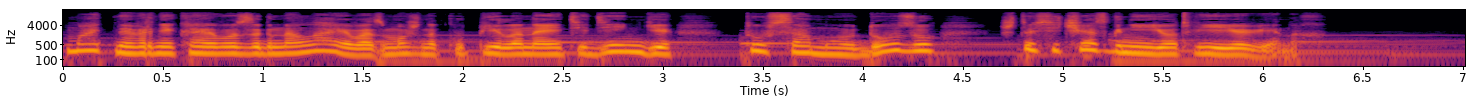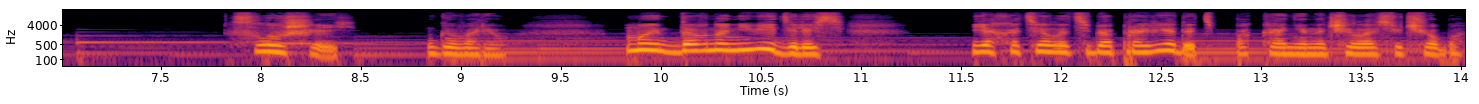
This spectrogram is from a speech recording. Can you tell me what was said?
Мать наверняка его загнала и, возможно, купила на эти деньги ту самую дозу, что сейчас гниет в ее венах. «Слушай», — говорю, — «мы давно не виделись. Я хотела тебя проведать, пока не началась учеба».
